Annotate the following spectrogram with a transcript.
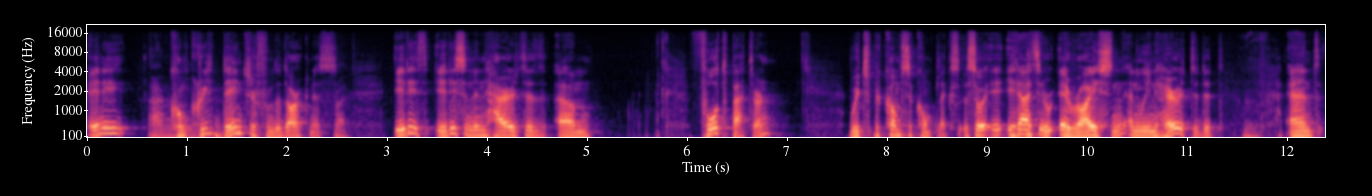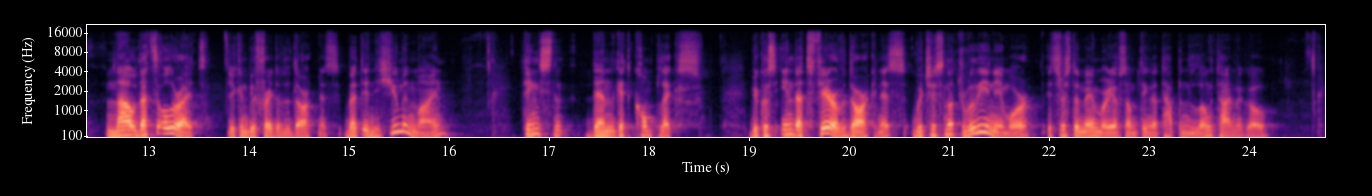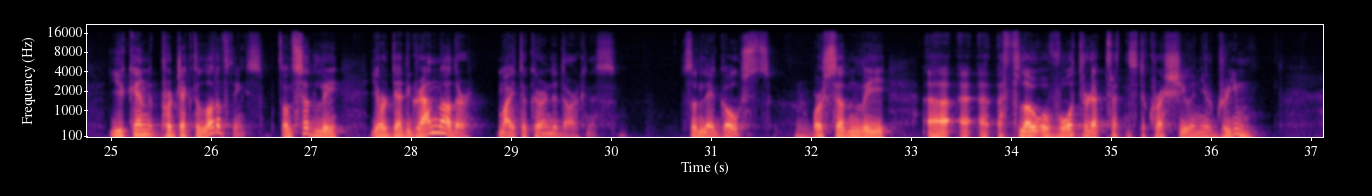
any concrete danger from the darkness. Right. It is it is an inherited um, thought pattern, which becomes a complex. So it, it has ar- arisen, and we inherited it, Mm. and now that's all right. You can be afraid of the darkness, but in the human mind, things then get complex. Because in that fear of darkness, which is not really anymore, it's just a memory of something that happened a long time ago, you can project a lot of things. Then suddenly your dead grandmother might occur in the darkness. Suddenly a ghost, Mm. or suddenly uh, a, a- flow of water that threatens to crush you in your dream,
